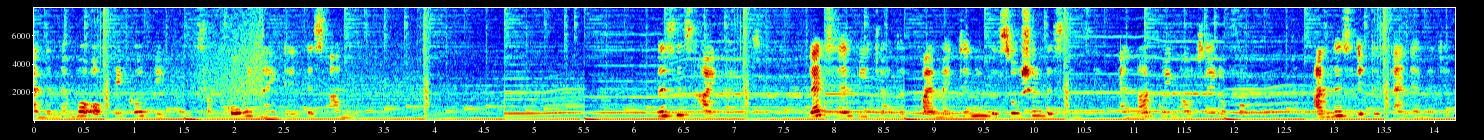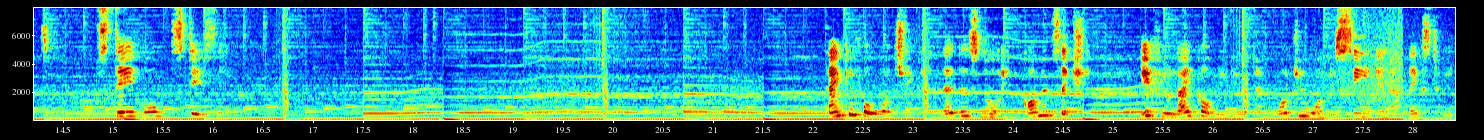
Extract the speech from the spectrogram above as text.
and the number of recovered people from COVID 19 is unknown. This is high times. Let's help each other by maintaining the social distancing and not going outside of home unless it is an emergency. Stay home, stay safe. Thank you for watching and let us know in comment section if you like our video and what you want to see in our next video.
